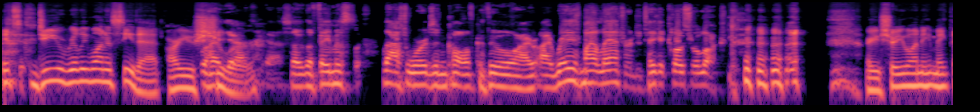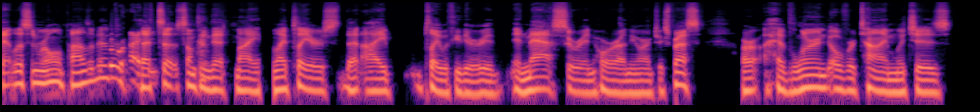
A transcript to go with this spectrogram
it's, do you really want to see that? Are you sure? yeah, yeah, So the famous last words in Call of Cthulhu: "I, I raised my lantern to take a closer look." Are you sure you want to make that listen roll positive? Right. That's uh, something that my my players that I play with either in, in Mass or in Horror on the Orient Express are have learned over time, which is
